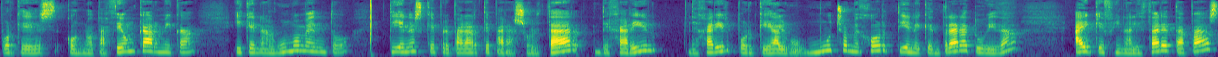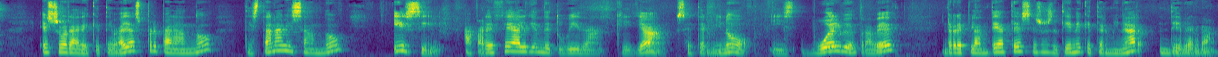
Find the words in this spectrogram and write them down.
porque es connotación kármica y que en algún momento tienes que prepararte para soltar, dejar ir, dejar ir porque algo mucho mejor tiene que entrar a tu vida, hay que finalizar etapas. Es hora de que te vayas preparando, te están avisando. Y si aparece alguien de tu vida que ya se terminó y vuelve otra vez, replantéate si eso se tiene que terminar de verdad.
